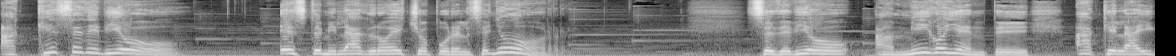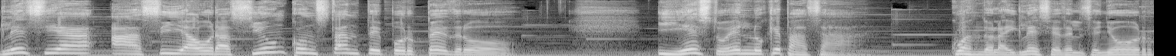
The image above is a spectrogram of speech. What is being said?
¿a qué se debió este milagro hecho por el Señor? Se debió, amigo oyente, a que la iglesia hacía oración constante por Pedro. Y esto es lo que pasa cuando la iglesia del Señor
